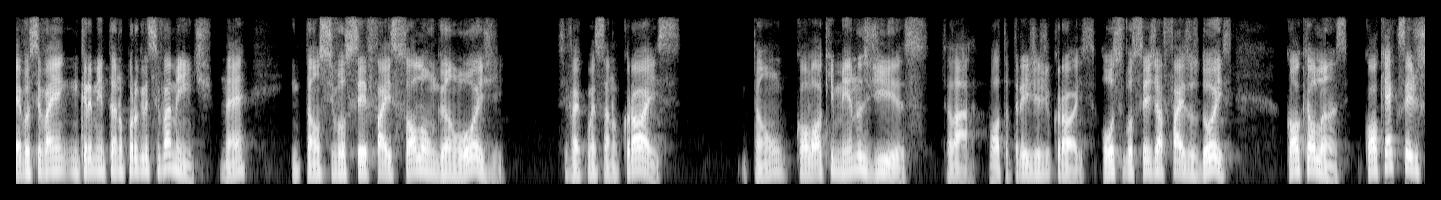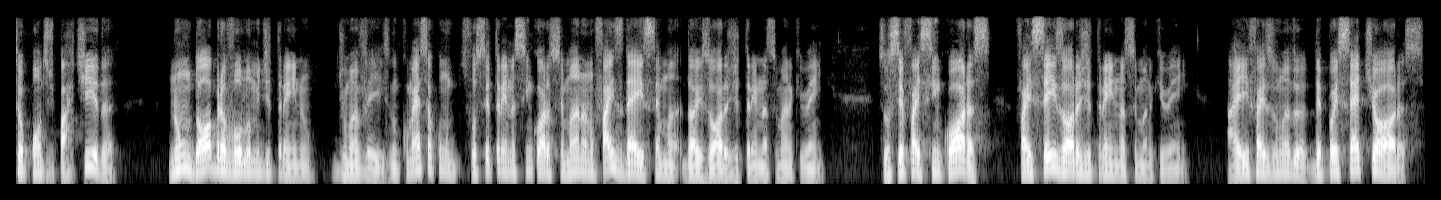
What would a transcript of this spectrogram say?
aí você vai incrementando progressivamente, né? Então, se você faz só longão hoje, você vai começar no cross, então coloque menos dias, sei lá, bota três dias de cross. Ou se você já faz os dois, qual que é o lance? Qualquer que seja o seu ponto de partida, não dobra o volume de treino de uma vez. Não começa com. Se você treina 5 horas por semana, não faz 10, sema, 10 horas de treino na semana que vem. Se você faz 5 horas, faz 6 horas de treino na semana que vem. Aí faz uma, depois 7 horas.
